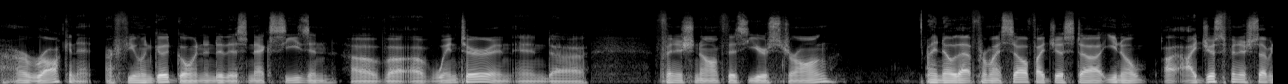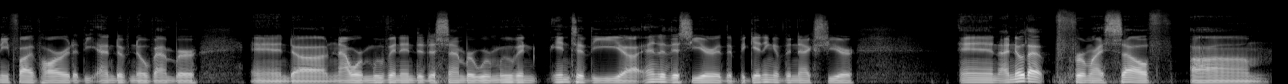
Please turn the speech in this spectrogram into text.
are rocking it, are feeling good going into this next season of uh, of winter and and uh, finishing off this year strong. I know that for myself. I just uh, you know I, I, just finished seventy five hard at the end of November, and uh, now we're moving into December. We're moving into the uh, end of this year, the beginning of the next year, and I know that for myself. Um,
